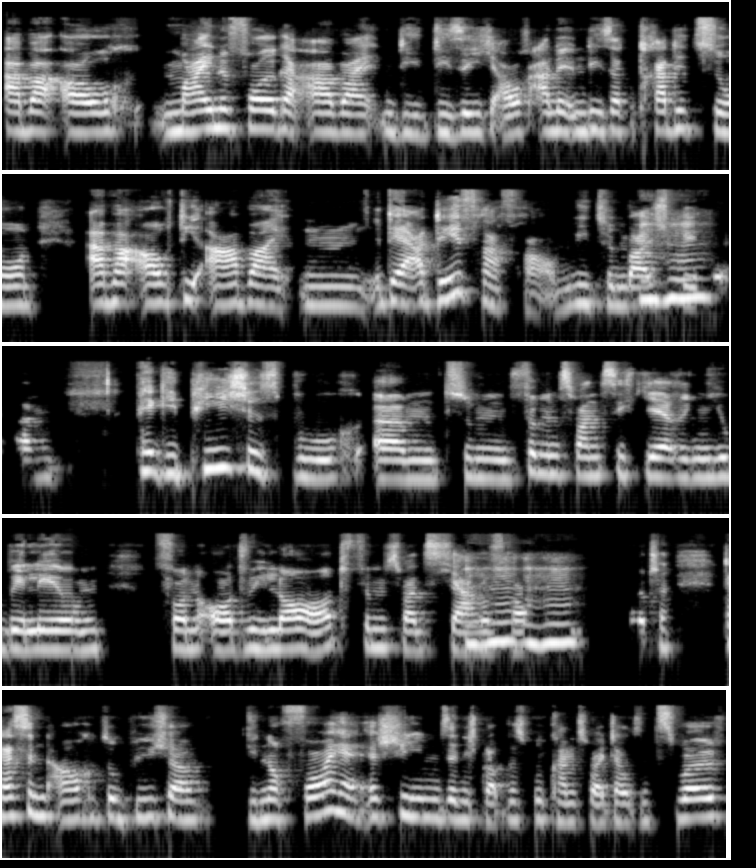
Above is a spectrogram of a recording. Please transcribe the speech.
aber auch meine Folgearbeiten, die, die sehe ich auch alle in dieser Tradition, aber auch die Arbeiten der ADEFRA-Frauen, wie zum Beispiel mhm. ähm, Peggy Peaches Buch ähm, zum 25-jährigen Jubiläum von Audre Lorde, 25 Jahre mhm, Frau. Mhm. Das sind auch so Bücher, die noch vorher erschienen sind. Ich glaube, das Buch kam 2012,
